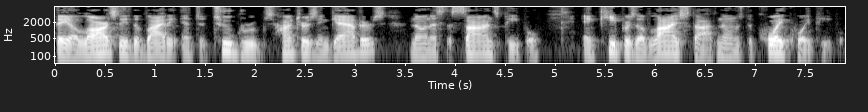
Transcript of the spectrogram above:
They are largely divided into two groups hunters and gatherers, known as the Sans people, and keepers of livestock, known as the Khoikhoi people.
